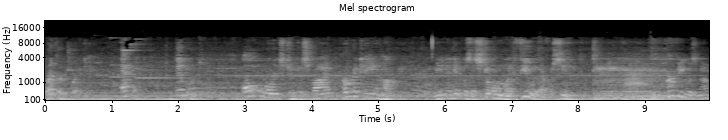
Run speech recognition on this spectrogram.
record breaking, epic, biblical. All words to describe Hurricane Harvey, meaning it was a storm like few had ever seen. Harvey was not.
